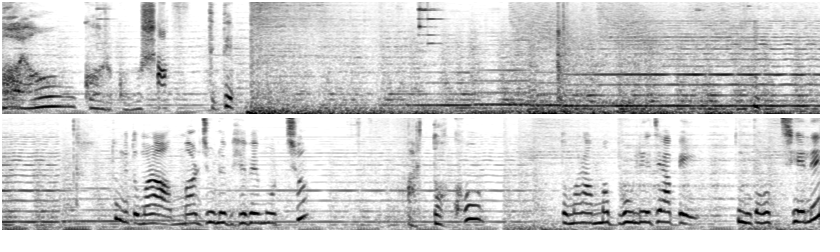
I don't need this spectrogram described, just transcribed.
ভয়ঙ্কর কোনো শাস্তি দেব। তুমি তোমার আম্মার জন্য ভেবে মরছো, আর তখন তোমার আম্মা ভুলে যাবে। তুমি তোমার ছেলে,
